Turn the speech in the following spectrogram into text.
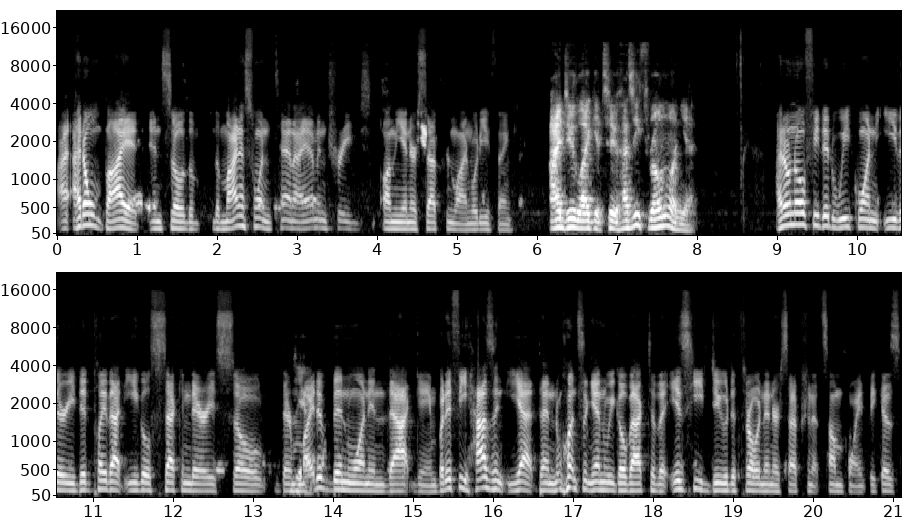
I, I, don't buy it. And so the the minus one ten, I am intrigued on the interception line. What do you think? I do like it too. Has he thrown one yet? I don't know if he did week one either. He did play that Eagles secondary, so there yeah. might have been one in that game. But if he hasn't yet, then once again we go back to the is he due to throw an interception at some point? Because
